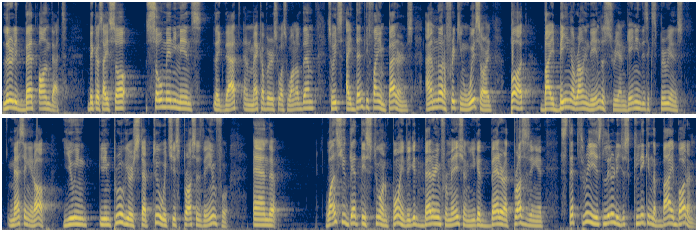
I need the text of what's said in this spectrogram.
literally bet on that because I saw so many mints like that and Mekaverse was one of them. So it's identifying patterns. I'm not a freaking wizard, but by being around in the industry and gaining this experience, messing it up, you, Im- you improve your step two, which is process the info. And uh, once you get these two on point, you get better information, you get better at processing it. Step three is literally just clicking the buy button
